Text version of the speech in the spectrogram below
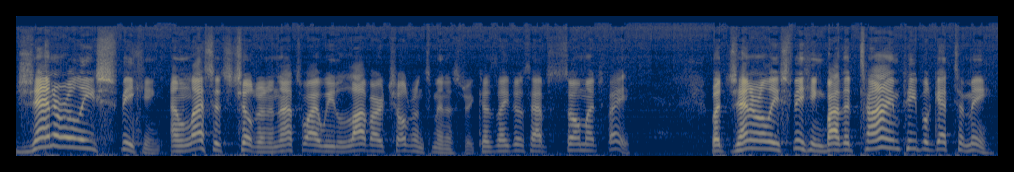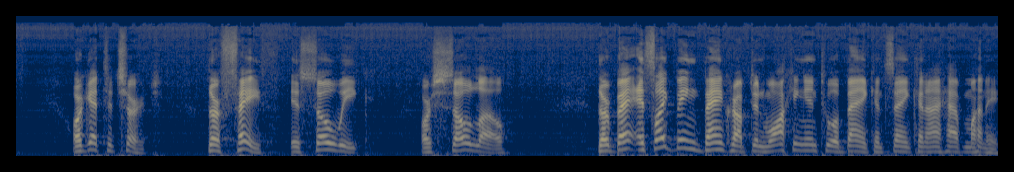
Generally speaking, unless it's children, and that's why we love our children's ministry, because they just have so much faith. But generally speaking, by the time people get to me or get to church, their faith is so weak or so low. Ba- it's like being bankrupt and walking into a bank and saying, Can I have money?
